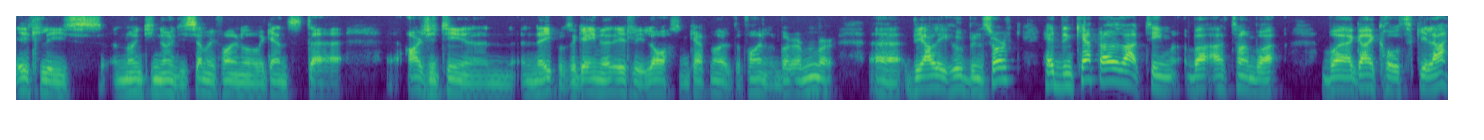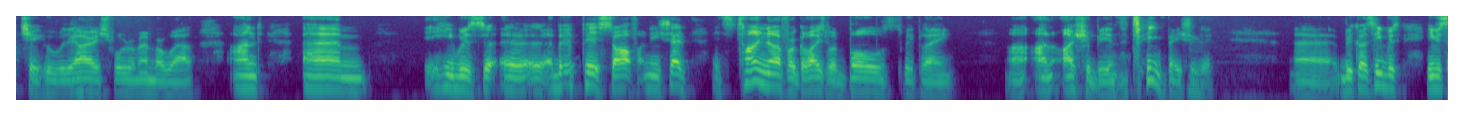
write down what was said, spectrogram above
Italy's 1990 semi-final against uh, Argentina and, and, Naples, a game that Italy lost and kept out of the final. But I remember uh, Vialli, who'd been sort of had been kept out of that team at that time by by a guy called Schillaci, who the Irish will remember well, and. Um, he was uh, a bit pissed off, and he said, "It's time now for guys with balls to be playing, uh, and I should be in the team, basically." Uh, because he was he was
